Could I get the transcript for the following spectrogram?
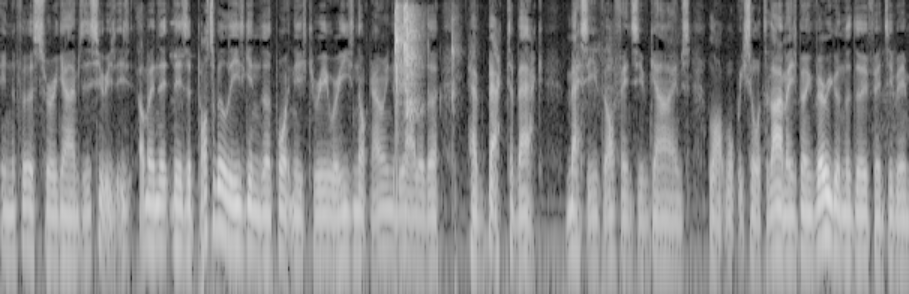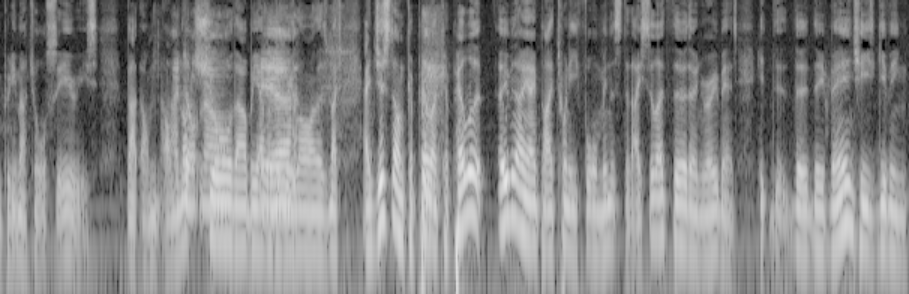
in the first three games of this series. He's, I mean, there's a possibility he's getting to the point in his career where he's not going to be able to have back to back massive offensive games like what we saw today. I mean, he's been very good in the defensive end pretty much all series, but I'm, I'm not don't know. sure they'll be able Yeah. to rely on as much. And just on Capela, Capela, even though he only played 24 minutes today, still had 13 rebounds. He, the, the the advantage he's giving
